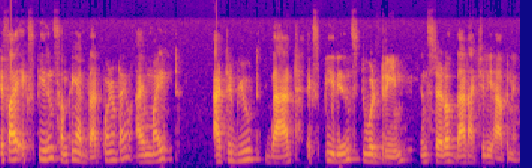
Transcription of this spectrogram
if I experience something at that point of time, I might attribute that experience to a dream instead of that actually happening.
